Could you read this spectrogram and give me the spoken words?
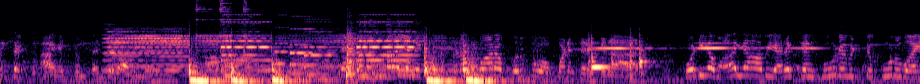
திட்டட்டும் ஆகட்டும் சென்று கொடிய மாயாவி அரக்கன் கூடு விட்டு கூடுவாய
